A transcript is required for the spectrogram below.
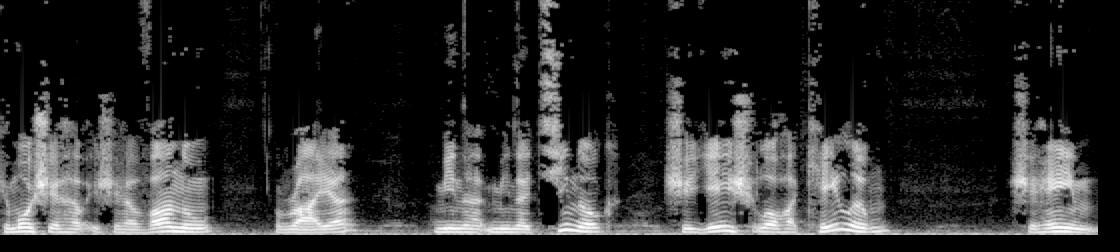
כמו שהבנו ראיה מן התינוק שיש לו הכלים שהם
